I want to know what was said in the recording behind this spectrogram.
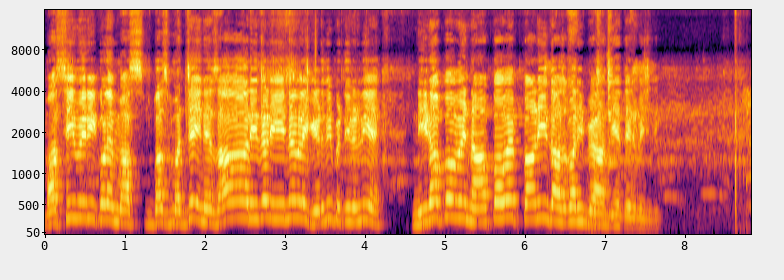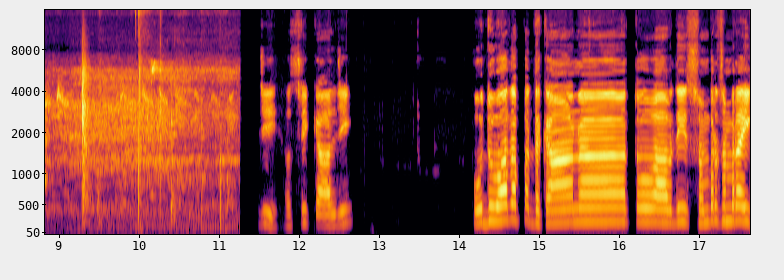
ਮਾਸੀ ਮੇਰੀ ਕੋਲੇ ਮਸ ਬਸ ਮੱਝਾਂ ਹੀ ਨੇ, ਸਾਰੀ ਦਿਹਾੜੀ ਇਹਨਾਂ ਨਾਲ ਹੀ ਖੇਡਦੀ ਫਿਰਦੀ ਰਹਿੰਦੀ ਹੈ। ਨੀਰਾ ਪਵੇ, ਨਾ ਪਾਵੇ, ਪਾਣੀ 10 ਵਾਰੀ ਪਿਆ ਆਉਂਦੀ ਹੈ ਦਿਨ ਵਿੱਚ ਦੀ। ਜੀ, ਸਤਿ ਸ੍ਰੀ ਅਕਾਲ ਜੀ। ਉਦੋਂ ਬਾਅਦ ਆਪਾਂ ਦੁਕਾਨ ਤੋਂ ਆਪਦੀ ਸੰਭਰ ਸੰਭਰਾਈ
